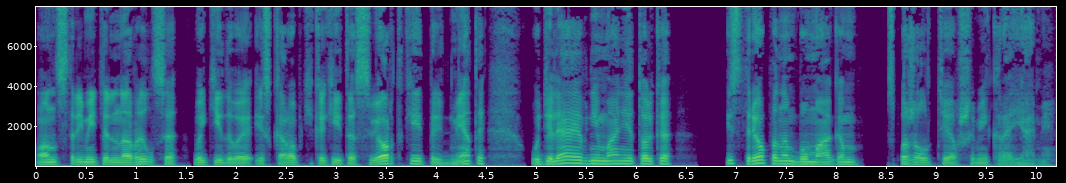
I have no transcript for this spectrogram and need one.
Он стремительно рылся, выкидывая из коробки какие-то свертки, предметы, уделяя внимание только истрепанным бумагам с пожелтевшими краями.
